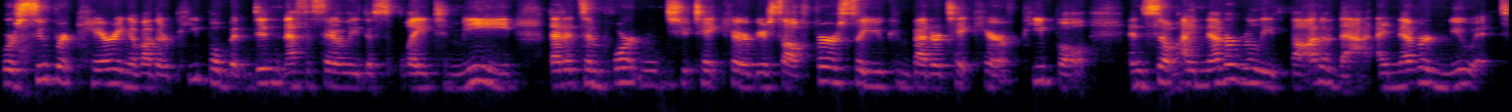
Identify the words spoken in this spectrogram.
were super caring of other people, but didn't necessarily display to me that it's important to take care of yourself first so you can better take care of people. And so I never really thought of that. I never knew it.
